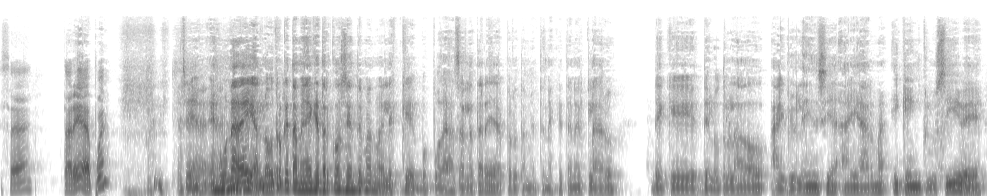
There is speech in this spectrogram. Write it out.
esa tarea, pues. Sí, es una de ellas. Lo otro que también hay que estar consciente, Manuel, es que vos podés hacer la tarea, pero también tenés que tener claro de que del otro lado hay violencia, hay armas y que inclusive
